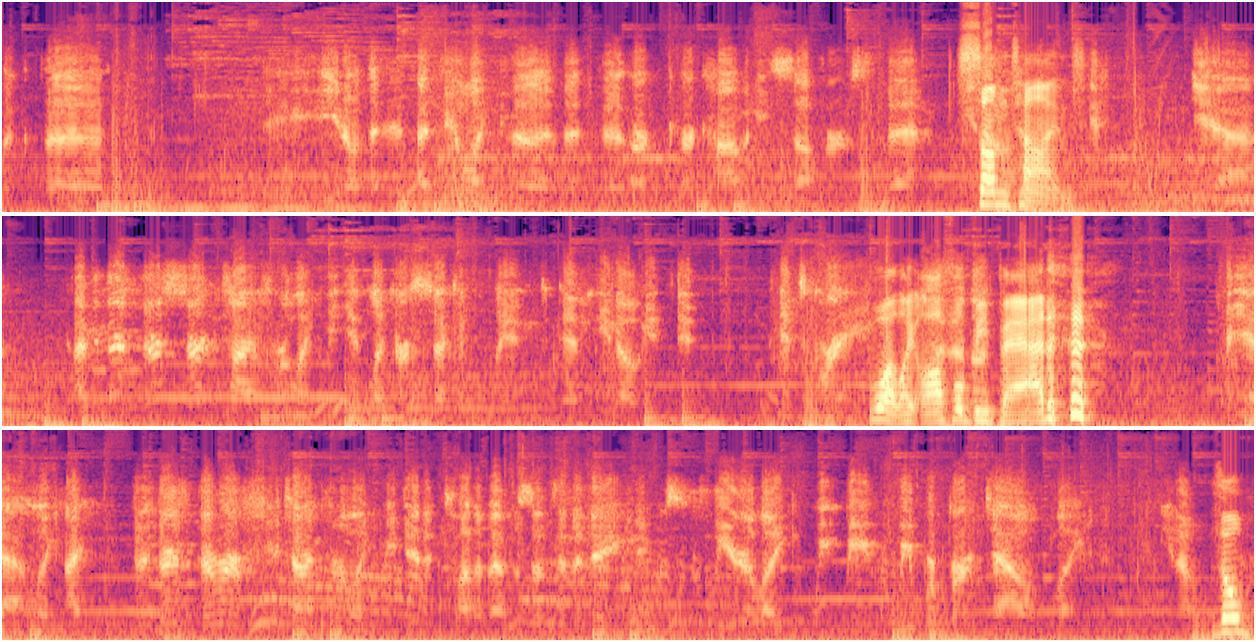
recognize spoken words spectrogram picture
the, the you know, the, I feel like the, the, the our, our comedy suffers then. sometimes. know? What like awful be bad? But yeah, like I, there, there's, there were a few times where like we did a ton of episodes in a day, and it was clear like we, we, we were burnt out, like you know. Though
